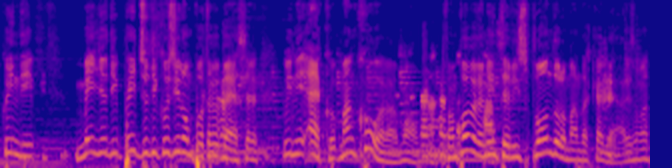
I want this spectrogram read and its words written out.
Quindi, meglio di, peggio di così non potrebbe essere. Quindi, ecco, ma ancora, mo, fra un po' veramente rispondo, lo mando a cagare. Insomma.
